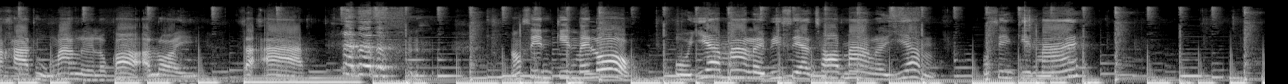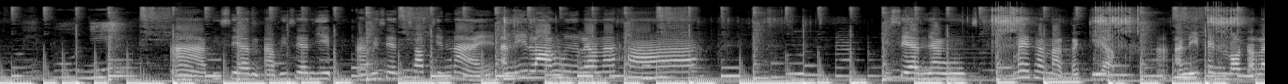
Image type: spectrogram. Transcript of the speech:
ราคาถูกมากเลยแล้วก็อร่อยสะอาด น้องซินกินไหมลูก โอ้เยี่ยมมากเลยพี่เซียนชอบมากเลยเยี่ยมน้องซินกินไหมอ่าพี่เซียนอ่าพี่เซียนหยิบอ่าพี่เซียนชอบชิ้นไหน อันนี้ล้างมือแล้วนะคะ พี่เซียนยังไม่ถนัดตะเกียบอะอันนี้เป็นรสอะไร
